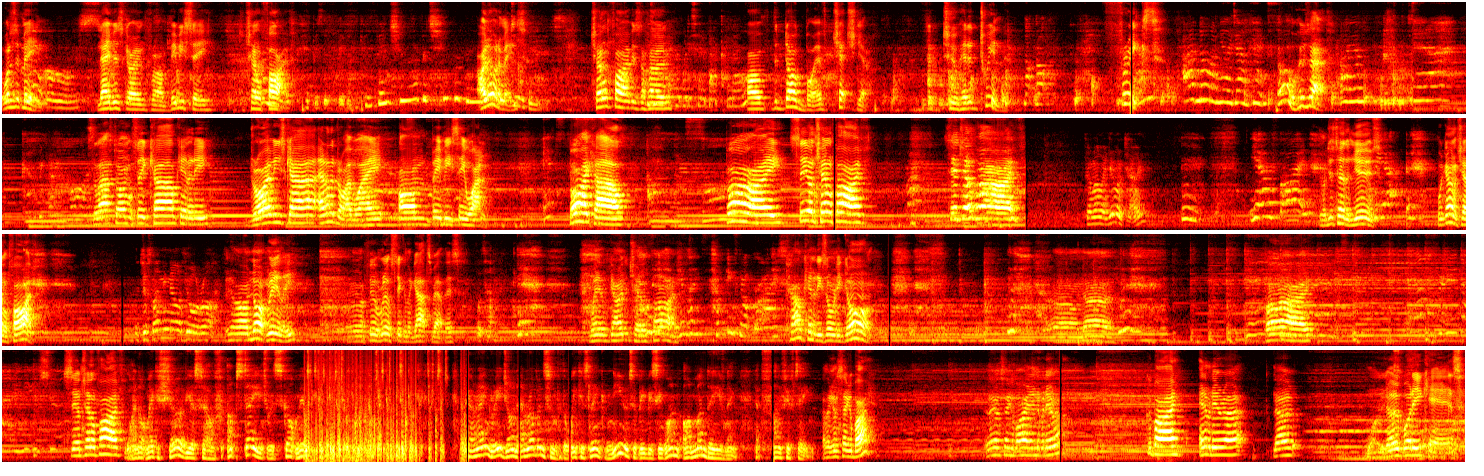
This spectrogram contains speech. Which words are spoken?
What does it mean? Neighbours going from BBC to Channel 5. Pippa's a bit unconventional, but she would I know what it means. Channel 5 is the Is that what home everybody said about Carmel? of the dog boy of Chechnya, the two headed twin. Not, not. Freaks! Uh, I'm nearly down, thanks. Oh, who's that? I am. It's the last time we'll see Karl Kennedy drive his car out of the driveway on BBC One. Bye, Karl. Bye. See you on Channel 5. See you on Channel 5. Carmel, are you okay? Mm. Yeah, I'm fine. I just heard the news. Yeah. We're going to Channel 5. Just let me know if you're alright. No, I'm not really. I feel real sick in the guts about this. What's happening? We're going to Channel 5. I realize something's not right. Karl Kennedy's already gone. Oh no. Bye. See you on Channel 5. Why not make a show of yourself upstage with Scott Mills? Are angry? Join Anne Robinson for the Weakest Link, new to BBC One on Monday evening at 5:15. Are they going to say goodbye? Are they going to say goodbye, end of an era? Goodbye, end of an era. No. Nobody cares.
